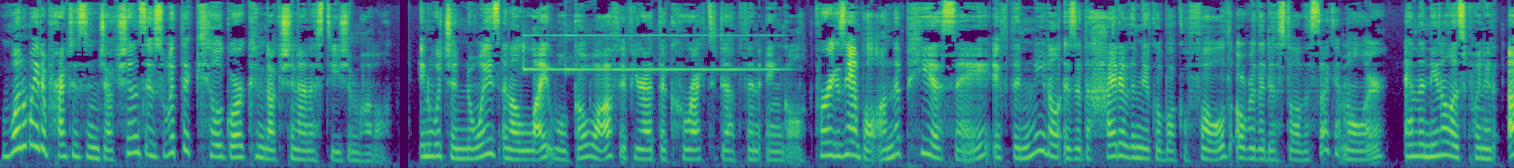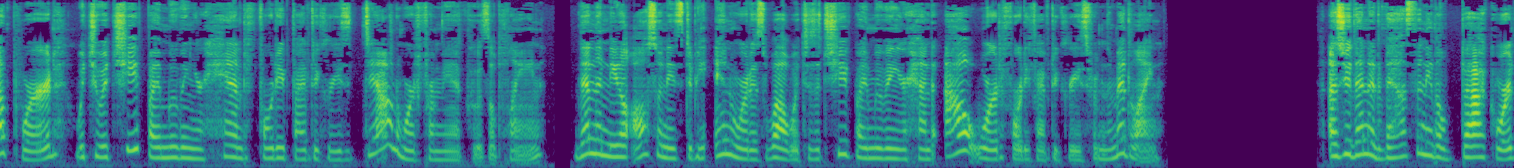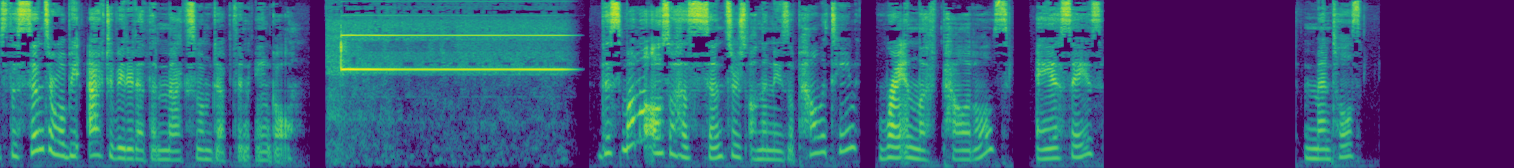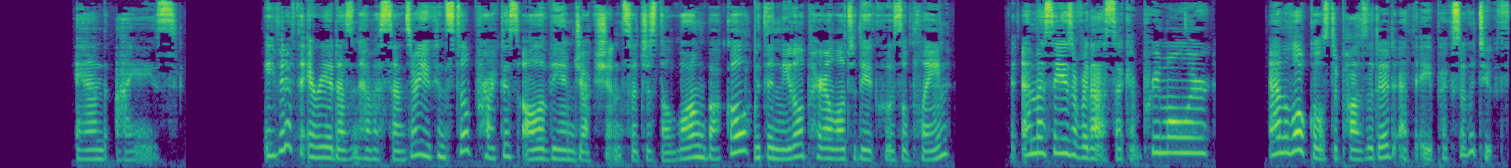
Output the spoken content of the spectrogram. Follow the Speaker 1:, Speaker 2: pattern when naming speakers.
Speaker 1: One way to practice injections is with the Kilgore conduction anesthesia model in which a noise and a light will go off if you're at the correct depth and angle. For example, on the PSA, if the needle is at the height of the mucobuccal fold over the distal of the second molar, and the needle is pointed upward, which you achieve by moving your hand 45 degrees downward from the occlusal plane, then the needle also needs to be inward as well, which is achieved by moving your hand outward 45 degrees from the midline. As you then advance the needle backwards, the sensor will be activated at the maximum depth and angle. This model also has sensors on the nasopalatine, right and left palatals, ASAs, mentals, and IAs. Even if the area doesn't have a sensor, you can still practice all of the injections, such as the long buccal with the needle parallel to the occlusal plane, the MSAs over that second premolar, and locals deposited at the apex of the tooth.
